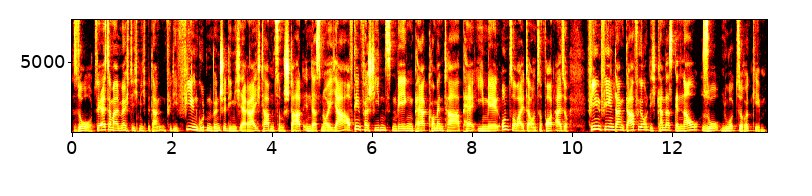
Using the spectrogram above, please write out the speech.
So, zuerst einmal möchte ich mich bedanken für die vielen guten Wünsche, die mich erreicht haben zum Start in das neue Jahr auf den verschiedensten Wegen, per Kommentar, per E-Mail und so weiter und so fort. Also vielen, vielen Dank dafür und ich kann das genau so nur zurückgeben.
